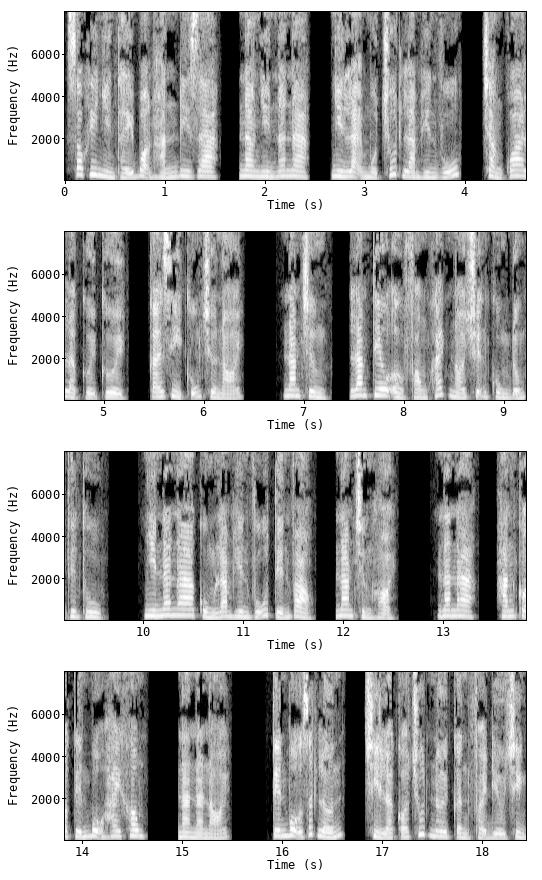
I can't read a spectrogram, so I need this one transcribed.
Sau khi nhìn thấy bọn hắn đi ra, nàng nhìn Nana, nhìn lại một chút Lam Hiên Vũ, chẳng qua là cười cười, cái gì cũng chưa nói. Nam Trừng, Lam Tiêu ở phòng khách nói chuyện cùng Đống Thiên Thu. Nhìn Nana cùng Lam Hiên Vũ tiến vào, Nam Trừng hỏi, "Nana, hắn có tiến bộ hay không?" Nana nói, "Tiến bộ rất lớn, chỉ là có chút nơi cần phải điều chỉnh,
